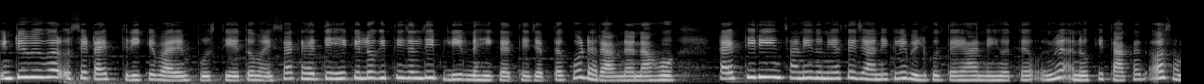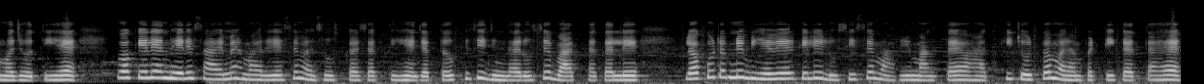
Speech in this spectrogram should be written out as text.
इंटरव्यूअर उसे टाइप थ्री के बारे में पूछती है तो मनीषा कहती है कि लोग इतनी जल्दी बिलीव नहीं करते जब तक वो डरावना ना हो। टाइप थ्री इंसानी दुनिया से जाने के लिए बिल्कुल तैयार नहीं होते, उनमें अनोखी ताकत और समझ होती है। वो अकेले अंधेरे साय में हमारे जैसे महसूस कर सकती हैं, जब तक तो किसी ज़िंदा रूह से बात न कर ले। लॉकआउट अपने बिहेवियर के लिए लूसी से माफ़ी माँगता है और हाथ की चोट पर मरहम पट्टी करता है।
